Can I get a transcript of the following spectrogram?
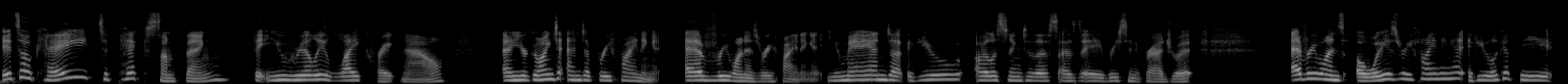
it's okay to pick something that you really like right now, and you're going to end up refining it. Everyone is refining it. You may end up, if you are listening to this as a recent graduate, everyone's always refining it. If you look at the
